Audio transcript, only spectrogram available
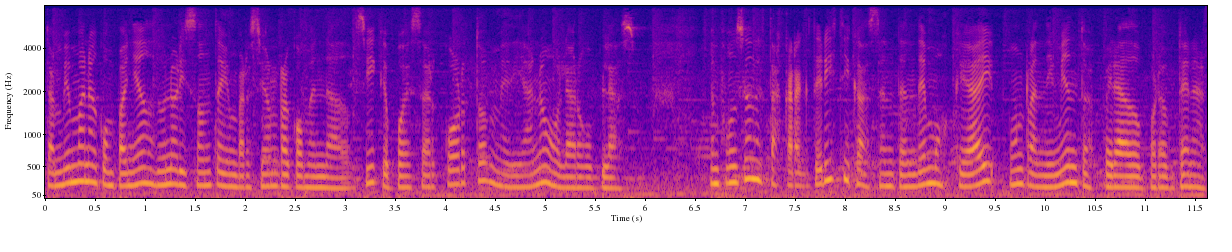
también van acompañados de un horizonte de inversión recomendado, ¿sí? que puede ser corto, mediano o largo plazo. En función de estas características entendemos que hay un rendimiento esperado por obtener.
